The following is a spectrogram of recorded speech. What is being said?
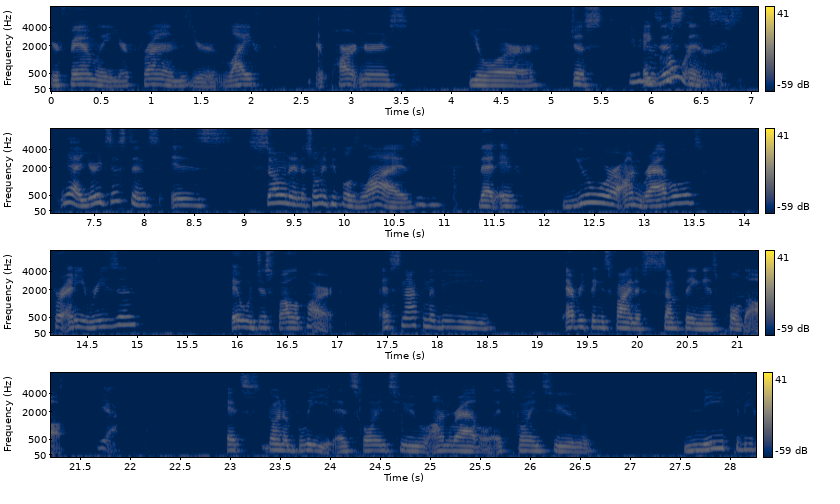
your family, your friends, your life, your partners, your just Even Existence. coworkers. yeah, your existence is sown into so many people's lives Mhm. that if you were unraveled for any reason, it would just fall apart. It's not going to be everything's fine if something is pulled off. Yeah. It's going to bleed. It's going to unravel. It's going to need to be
